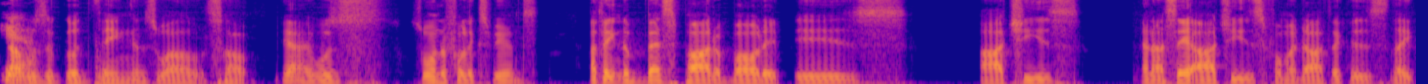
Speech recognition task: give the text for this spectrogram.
Yeah. that was a good thing as well. So yeah, it was it's a wonderful experience. I think the best part about it is Archie's, and I say Archie's for my daughter because like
